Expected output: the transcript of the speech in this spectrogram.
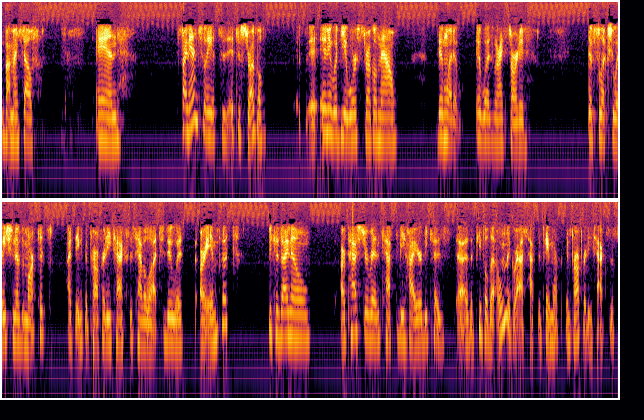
by myself. And financially, it's a, it's a struggle. And it would be a worse struggle now than what it, it was when I started. The fluctuation of the markets. I think the property taxes have a lot to do with our inputs because I know our pasture rents have to be higher because uh, the people that own the grass have to pay more in property taxes.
